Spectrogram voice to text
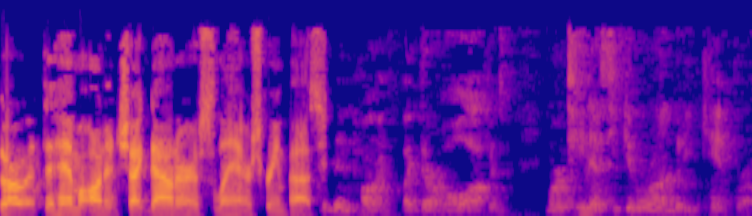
Throw it to him on a check down or a slant or screen pass. and then punt. Like their whole offense. Martinez, he can run, but he can't throw.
